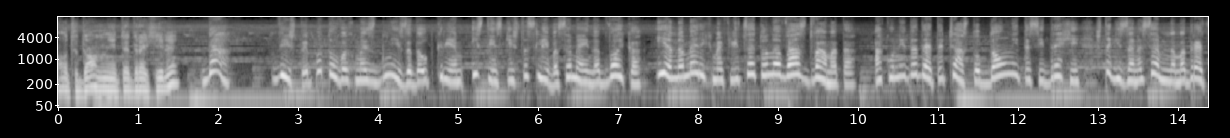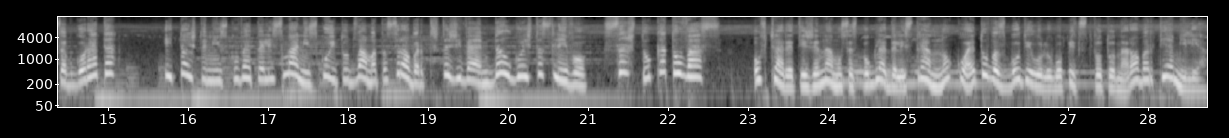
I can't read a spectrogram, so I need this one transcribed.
От долните дрехи ли? Да, вижте, пътувахме с дни, за да открием истински щастлива семейна двойка и я намерихме в лицето на вас двамата. Ако ни дадете част от долните си дрехи, ще ги занесем на мъдреца в гората и той ще ни изкове талисмани, с които двамата с Робърт ще живеем дълго и щастливо, също като вас. Овчарят и жена му се спогледали странно, което възбудило любопитството на Робърт и Емилия.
